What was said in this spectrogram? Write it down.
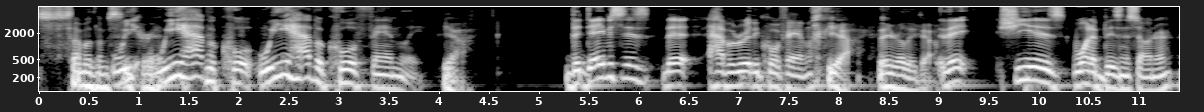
some of them we secret. we have a cool we have a cool family. yeah. The Davises that have a really cool family. Yeah. They really do. They she is one a business owner,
